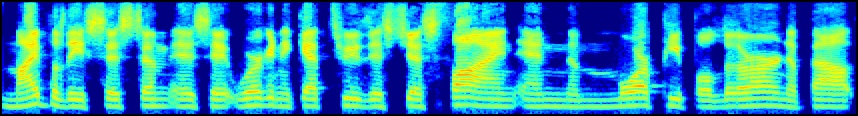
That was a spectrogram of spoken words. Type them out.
my belief system is that we're going to get through this just fine, and the more people learn about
